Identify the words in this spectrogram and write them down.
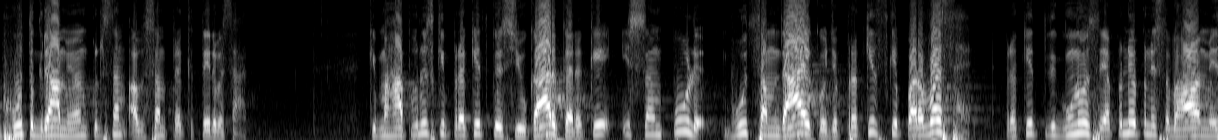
پوت گرام کتم اوسمات کی مہا پوش کی پرکت کو اسویار کر کے اس سمپور جو پروش ہے گنوں سے اپنے اپنے سوبھاؤ میں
